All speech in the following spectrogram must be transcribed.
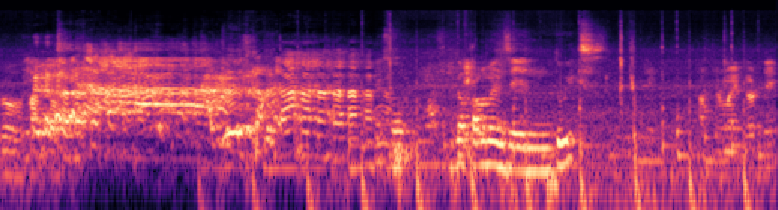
Bro, fuck Kickoff tournaments in two weeks. After my birthday.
